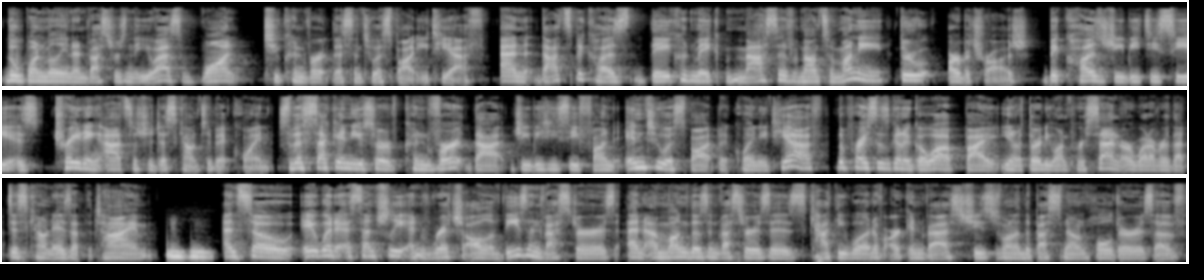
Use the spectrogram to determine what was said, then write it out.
the 1 million investors in the US, want to convert this into a spot ETF. And that's because they could make massive amounts of money through arbitrage because GBTC is trading at such a discount to Bitcoin. So the second you sort of convert that GBTC fund into a spot Bitcoin ETF, the price is going to go up by, you know, 31% or whatever that discount is at the time. Mm-hmm. And so it would essentially enrich all of these investors. And among those investors is Cathie Wood of ARK Invest. She's one of the best known holders of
